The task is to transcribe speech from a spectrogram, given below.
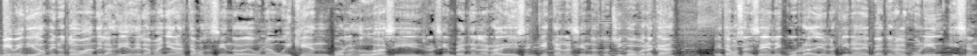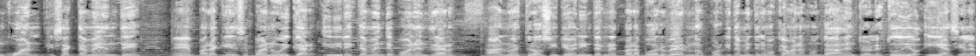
Bien, 22 minutos van de las 10 de la mañana. Estamos haciendo de una weekend por las dudas y recién prenden la radio. Dicen, ¿qué están haciendo estos chicos por acá? Estamos en CNQ Radio, en la esquina de Peatonal Junín y San Juan, exactamente, eh, para que se puedan ubicar y directamente puedan entrar a nuestro sitio en internet para poder vernos, porque también tenemos cámaras montadas dentro del estudio y hacia la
